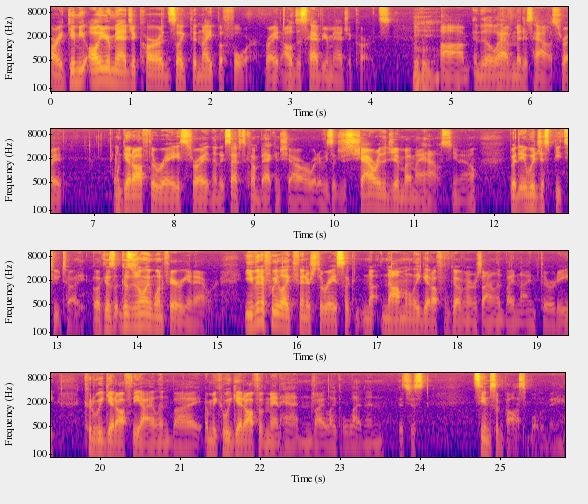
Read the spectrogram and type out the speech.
all right, give me all your magic cards like the night before, right? I'll just have your magic cards, um, and they'll have them at his house, right? We'll get off the race, right? And then I have to come back and shower or whatever. He's like, just shower the gym by my house, you know? But it would just be too tight because there's only one ferry an hour. Even if we like finish the race, like no- nominally get off of Governor's Island by nine thirty, could we get off the island by? I mean, could we get off of Manhattan by like eleven? It's just it seems impossible to me.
